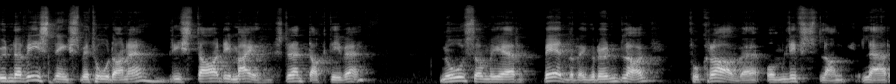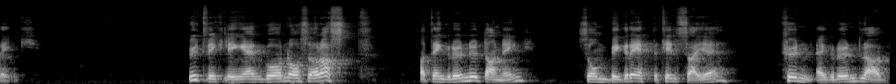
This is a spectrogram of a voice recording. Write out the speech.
Undervisningsmetodene blir stadig mer studentaktive, noe som gir bedre grunnlag for kravet om livslang læring. Utviklingen går nå så raskt at en grunnutdanning, som begrepet tilsier, kun er grunnlag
